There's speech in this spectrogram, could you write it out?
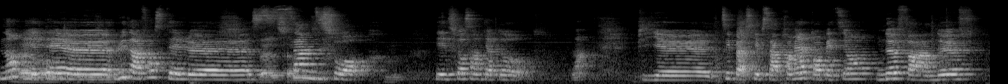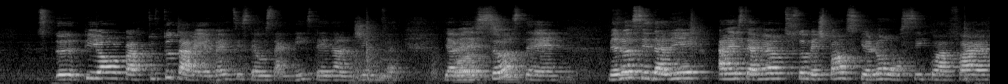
Non, Ah, il était. euh, lui, dans le fond, c'était le Ben, samedi soir. Mm. Il est de 74. Ouais. Puis, euh, tu sais, parce que sa première compétition, 9 en 9, euh, PR partout, tout bien. Tu sais, c'était au Saguenay, c'était dans le gym. là. Il y avait Ouais, ça, c'était. Mais là, c'est d'aller à l'extérieur, tout ça. Mais je pense que là, on sait quoi faire,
